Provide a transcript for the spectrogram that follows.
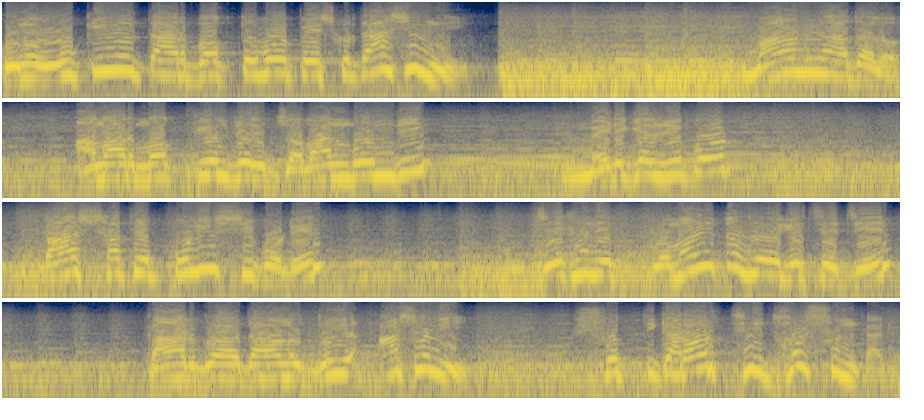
কোনো উকিল তার বক্তব্য পেশ করতে আসেননি। মাননীয় আদালত, আমার মক্কেলদের জবানবন্দি, মেডিকেল রিপোর্ট, তার সাথে পুলিশ রিপোর্টে যেখানে প্রমাণিত হয়ে গেছে যে কার গয়া দাঁড়ানো দুই আসামি সত্যিকার অর্থে ধর্ষণকারী।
